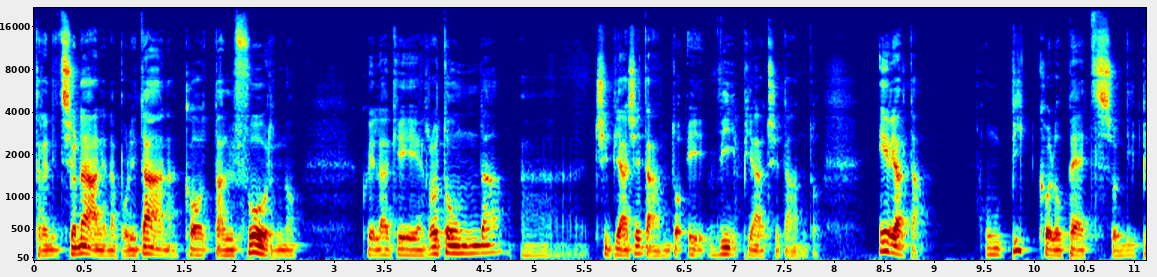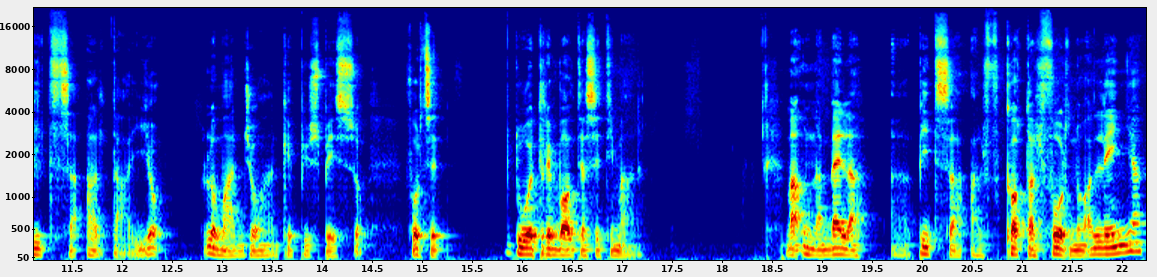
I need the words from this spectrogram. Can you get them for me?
tradizionale napoletana, cotta al forno, quella che è rotonda, uh, ci piace tanto e vi piace tanto. In realtà un piccolo pezzo di pizza al taglio lo mangio anche più spesso, forse due o tre volte a settimana. Ma una bella uh, pizza al, cotta al forno a legna,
